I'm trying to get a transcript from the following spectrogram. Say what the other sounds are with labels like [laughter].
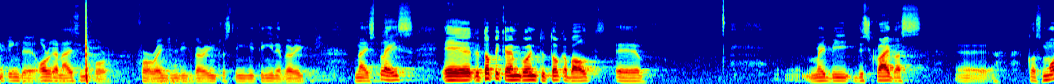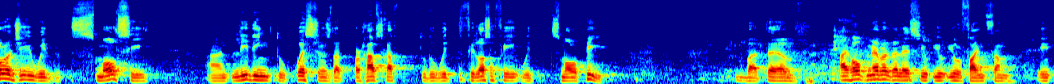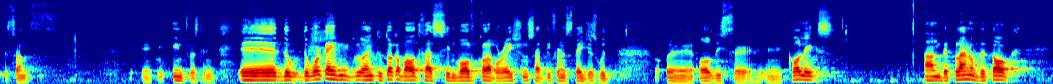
thanking the organizing for, for arranging this very interesting meeting in a very nice place. Uh, the topic I'm going to talk about uh, may be described as uh, cosmology with small c and leading to questions that perhaps have to do with philosophy with small p. But um, I hope nevertheless you, you, will find some, some interest in. Uh, the, the, work I'm going to talk about has involved collaborations at different stages with uh, all these uh, uh colleagues. And the plan of the talk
